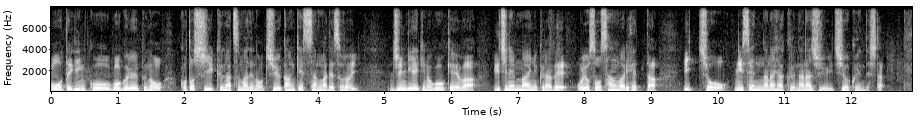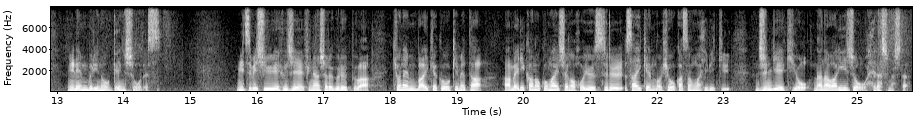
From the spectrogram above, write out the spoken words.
大手銀行5グループの今年9月までの中間決算が出揃い純利益の合計は1年前に比べおよそ3割減った1兆2771億円でした。2年ぶりの減少です。三菱 UFJ フィナンシャルグループは去年売却を決めたアメリカの子会社が保有する債券の評価損が響き純利益を7割以上減らしました。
